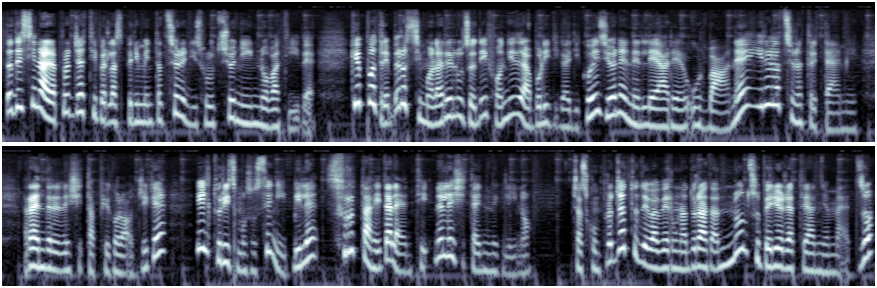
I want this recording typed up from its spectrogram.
da destinare a progetti per la sperimentazione di soluzioni innovative, che potrebbero stimolare l'uso dei fondi della politica di coesione nelle aree urbane in relazione a tre temi: rendere le città più ecologiche, il turismo sostenibile, sfruttare i talenti nelle città in declino. Ciascun progetto deve avere una durata non superiore a tre anni e mezzo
